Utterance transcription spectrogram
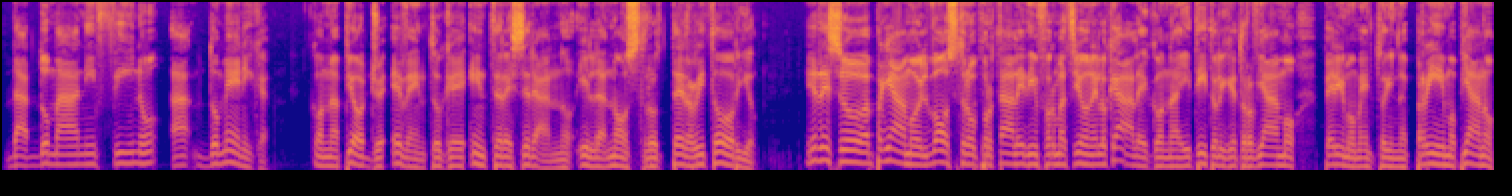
da domani fino a domenica con piogge e vento che interesseranno il nostro territorio. E adesso apriamo il vostro portale di informazione locale con i titoli che troviamo per il momento in primo piano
